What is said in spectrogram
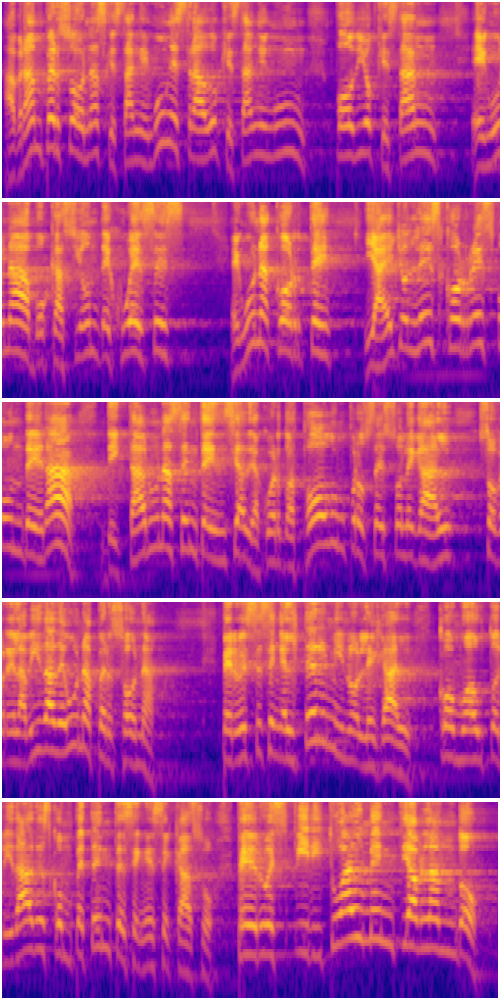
habrán personas que están en un estrado, que están en un podio, que están en una vocación de jueces, en una corte, y a ellos les corresponderá dictar una sentencia de acuerdo a todo un proceso legal sobre la vida de una persona. Pero ese es en el término legal, como autoridades competentes en ese caso. Pero espiritualmente hablando,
